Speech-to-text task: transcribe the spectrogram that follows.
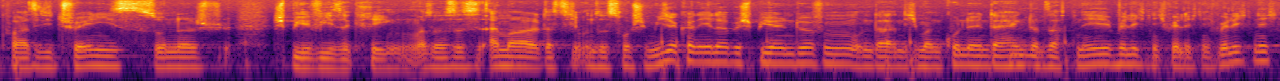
quasi die Trainees so eine Spielwiese kriegen. Also es ist einmal, dass die unsere Social-Media-Kanäle bespielen dürfen und da nicht mal ein Kunde hinterhängt mhm. und sagt, nee, will ich nicht, will ich nicht, will ich nicht.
